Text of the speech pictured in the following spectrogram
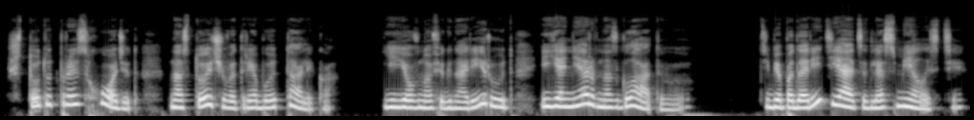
Что тут происходит? Настойчиво требует Талика. Ее вновь игнорируют, и я нервно сглатываю. Тебе подарить яйца для смелости?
